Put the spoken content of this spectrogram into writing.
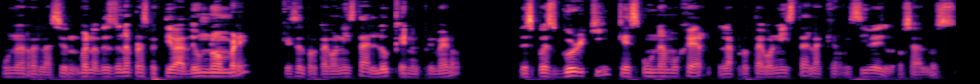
una relación, bueno, desde una perspectiva de un hombre, que es el protagonista, Luke en el primero. Después Gurky, que es una mujer, la protagonista, la que recibe, o sea, los,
